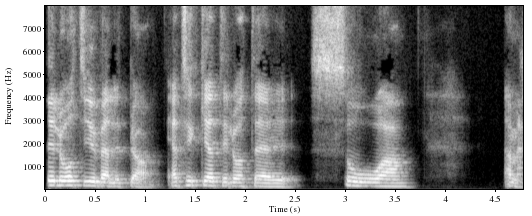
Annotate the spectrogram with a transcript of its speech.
Det låter ju väldigt bra. Jag tycker att det låter så, ja, men,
